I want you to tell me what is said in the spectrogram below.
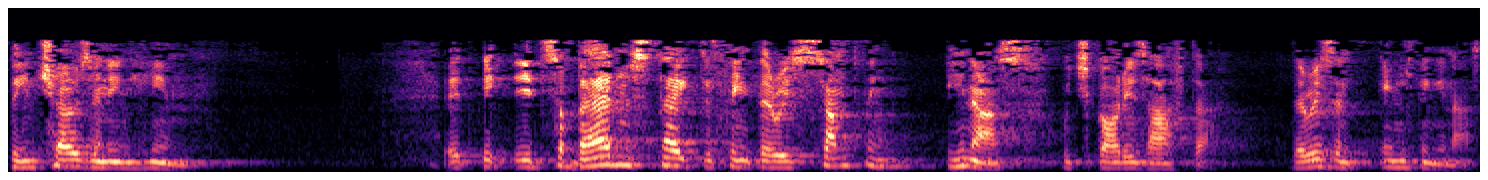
Being chosen in Him. It, it, it's a bad mistake to think there is something in us which God is after. There isn't anything in us.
